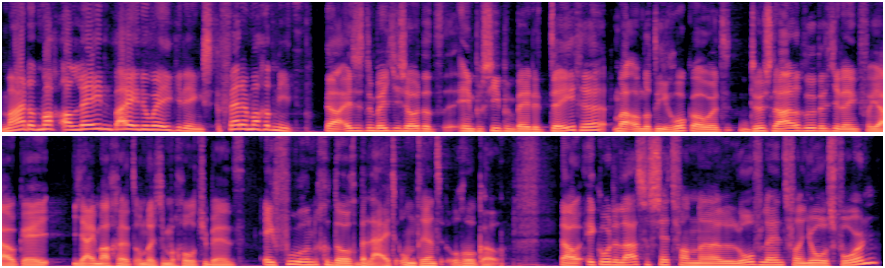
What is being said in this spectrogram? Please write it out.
Maar dat mag alleen bij een Awakenings. Verder mag het niet. Ja, is het een beetje zo dat in principe ben je er tegen, maar omdat die Rocco het dusdanig doet dat je denkt van ja oké, jij mag het omdat je mijn goltje bent. Ik voer een gedoogbeleid omtrent Rocco. Nou, ik hoorde de laatste set van eh, Loveland van Joris Voorn,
